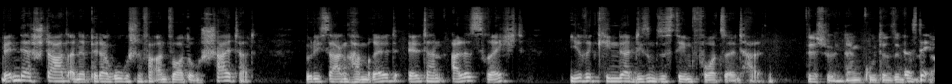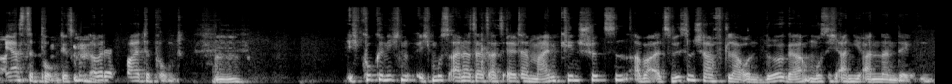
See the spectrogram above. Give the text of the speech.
Wenn der Staat an der pädagogischen Verantwortung scheitert, würde ich sagen, haben Eltern alles Recht, ihre Kinder diesem System vorzuenthalten. Sehr schön, dann gut, dann sind Das ist der erste Punkt. Jetzt kommt aber der zweite Punkt. Mhm ich gucke nicht nur, ich muss einerseits als Eltern mein Kind schützen, aber als Wissenschaftler und Bürger muss ich an die anderen denken.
